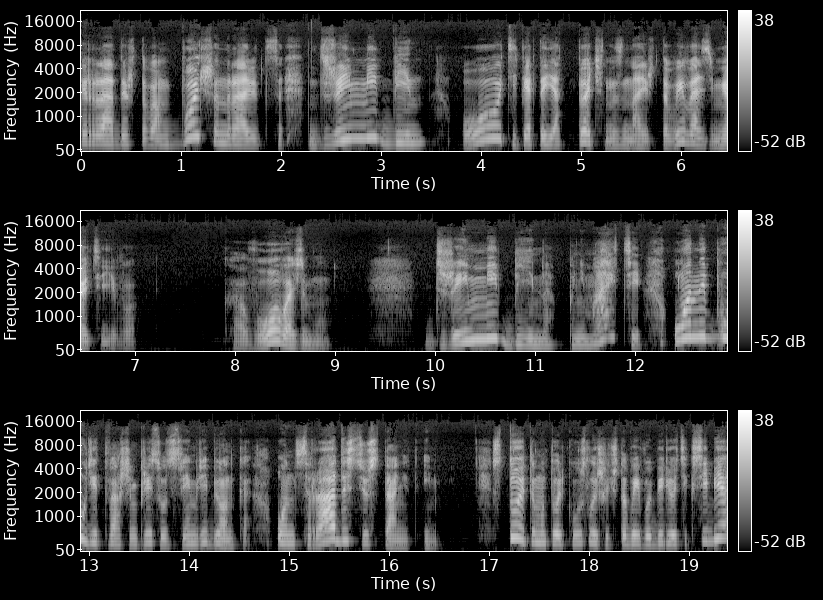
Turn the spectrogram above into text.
рада, что вам больше нравится Джимми Бин. О, теперь-то я точно знаю, что вы возьмете его». Кого возьму? Джимми Бина, понимаете? Он и будет вашим присутствием ребенка. Он с радостью станет им. Стоит ему только услышать, что вы его берете к себе.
